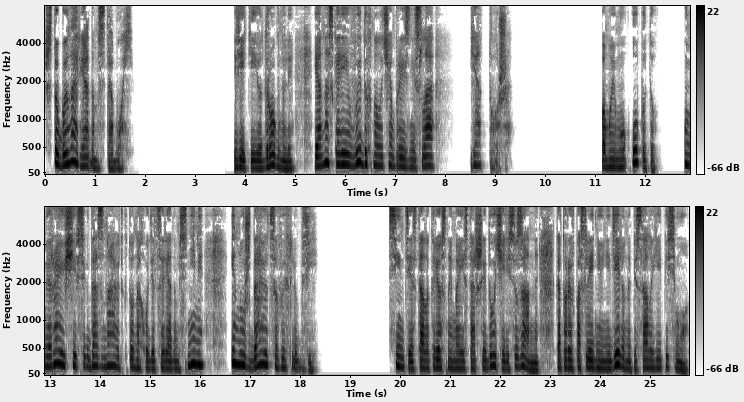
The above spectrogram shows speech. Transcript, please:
что была рядом с тобой». Веки ее дрогнули, и она скорее выдохнула, чем произнесла «Я тоже». По моему опыту, умирающие всегда знают, кто находится рядом с ними, и нуждаются в их любви. Синтия стала крестной моей старшей дочери Сюзанны, которая в последнюю неделю написала ей письмо.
